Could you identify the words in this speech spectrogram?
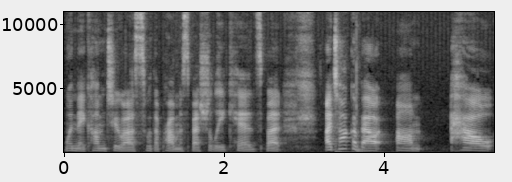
when they come to us with a problem, especially kids. But I talk about um, how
